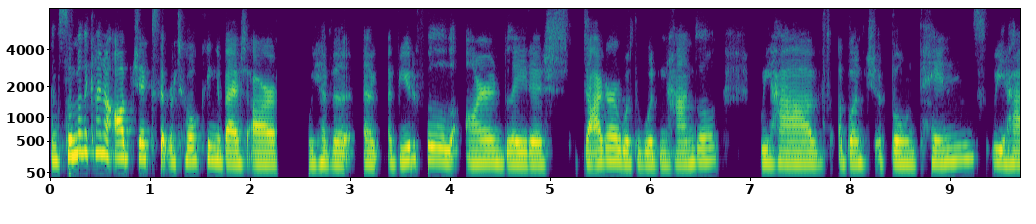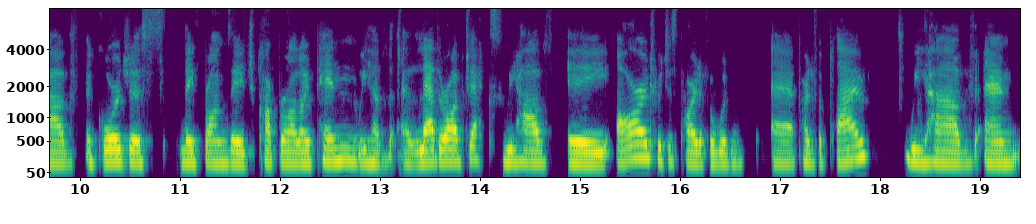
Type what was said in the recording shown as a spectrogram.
And some of the kind of objects that we're talking about are we have a, a, a beautiful iron bladed dagger with a wooden handle. We have a bunch of bone pins. We have a gorgeous late Bronze Age copper alloy pin. We have uh, leather objects. We have a ard, which is part of a wooden uh, part of a plough. We have um,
